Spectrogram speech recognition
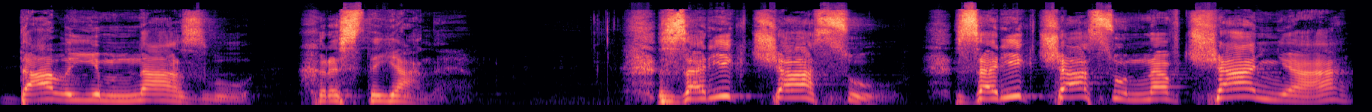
дали їм назву християни. За рік часу, за рік часу навчання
